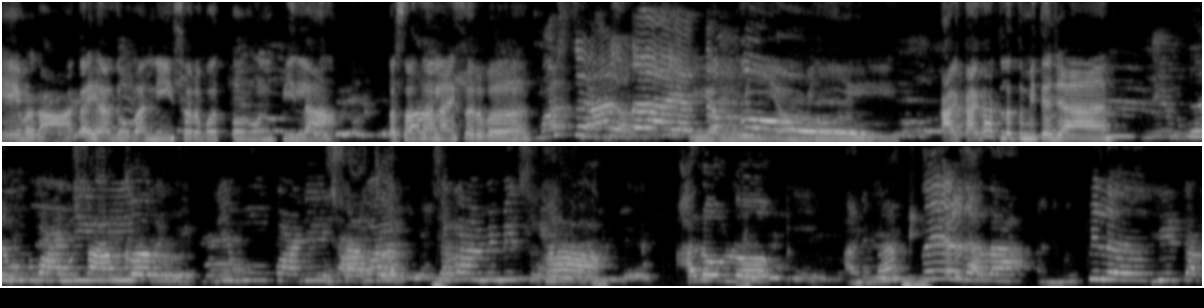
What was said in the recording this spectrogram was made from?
हे बघा आता ह्या दोघांनी सरबत करून पिला. कसा झालाय सरबत? मस्त यम्मी यम्मी. काय काय घातलं तुम्ही त्याच्यात? लिंबू पाणी साखर. लिंबू पाणी साखर. सगळं आम्ही मिक्स हलवलं. आणि मग झाला आणि मग पिलं मीठ टाकलं आणि मीठ टाकलं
